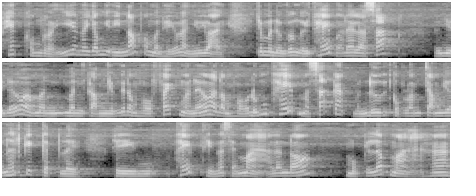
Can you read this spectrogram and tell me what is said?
thép không rỉ. Nó giống như inox mình hiểu là như vậy. Chứ mình đừng có nghĩ thép ở đây là sắt bởi vì nếu mà mình mình cầm những cái đồng hồ fake mà nếu mà đồng hồ đúng thép mà sắt á mình đưa cái cục 500 vô nó hết cái kịch liền thì thép thì nó sẽ mạ lên đó. Một cái lớp mạ ha.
